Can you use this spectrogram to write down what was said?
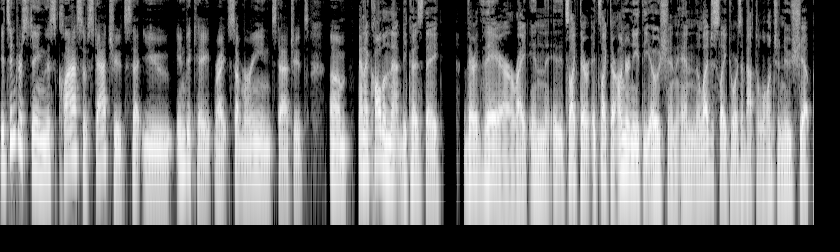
it's interesting. This class of statutes that you indicate, right? Submarine statutes. Um, and I call them that because they they're there, right? In the, it's like they're it's like they're underneath the ocean, and the legislator is about to launch a new ship,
